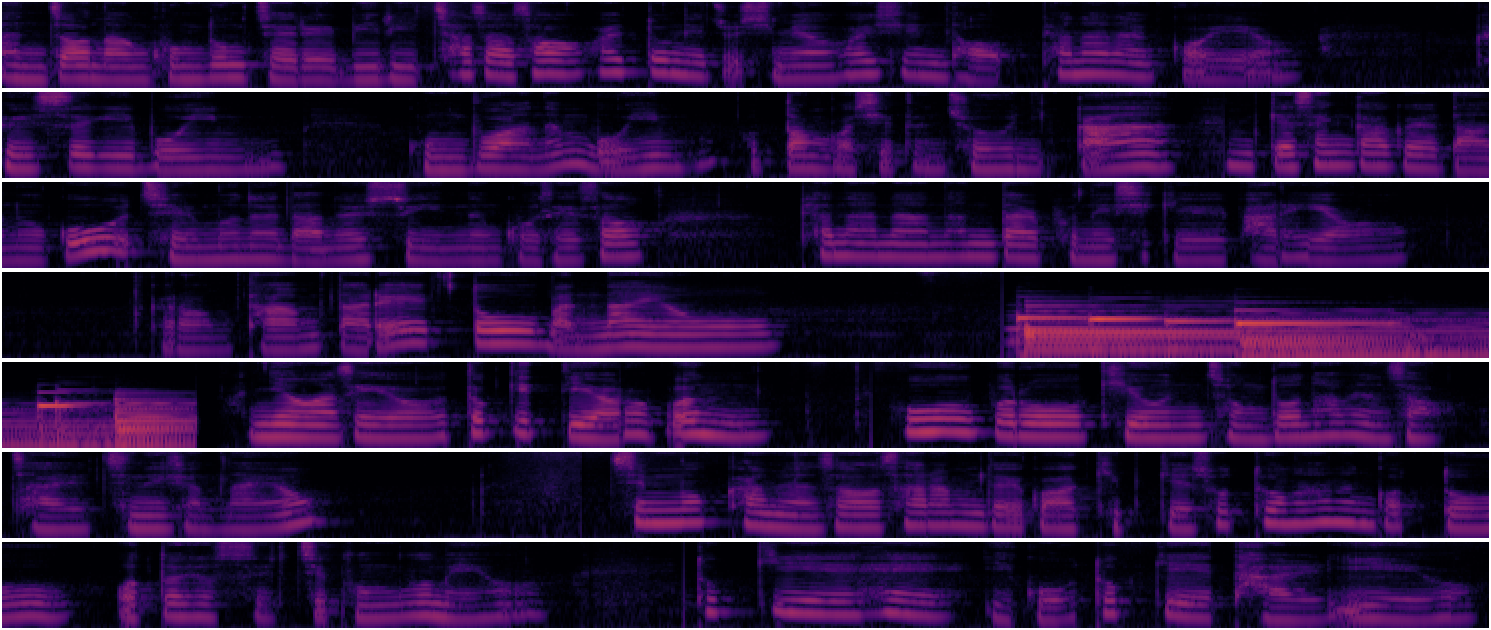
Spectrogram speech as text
안전한 공동체를 미리 찾아서 활동해 주시면 훨씬 더 편안할 거예요. 글쓰기 모임, 공부하는 모임, 어떤 것이든 좋으니까 함께 생각을 나누고 질문을 나눌 수 있는 곳에서 편안한 한 달 보내시길 바래요. 그럼 다음 달에 또 만나요. 안녕하세요. 토끼띠 여러분. 호흡으로 기운 정돈하면서 잘 지내셨나요? 침묵하면서 사람들과 깊게 소통하는 것도 어떠셨을지 궁금해요. 토끼의 해이고 토끼의 달이에요.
